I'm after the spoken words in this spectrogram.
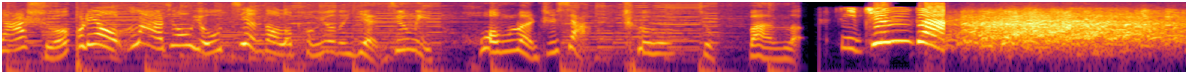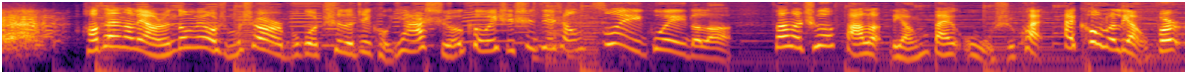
鸭舌，不料辣椒油溅到了朋友的眼睛里，慌乱之下车就翻了。你真棒！好在呢，两人都没有什么事儿。不过吃的这口鸭舌可谓是世界上最贵的了，翻了车罚了两百五十块，还扣了两分儿。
